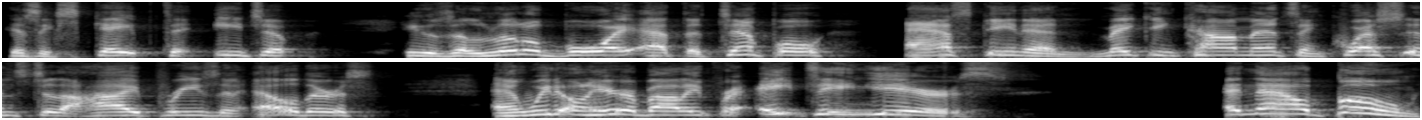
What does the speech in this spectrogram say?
his escape to Egypt. He was a little boy at the temple asking and making comments and questions to the high priests and elders. And we don't hear about him for 18 years. And now, boom,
